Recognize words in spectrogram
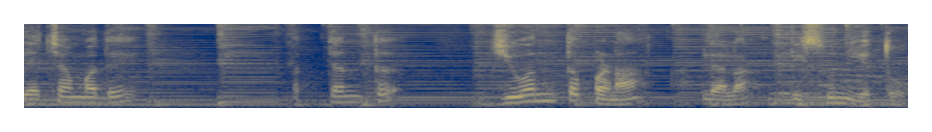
याच्यामध्ये अत्यंत जिवंतपणा आपल्याला दिसून येतो.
